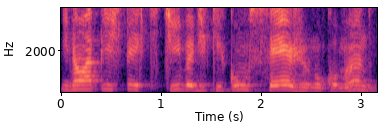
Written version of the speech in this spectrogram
e não há perspectiva de que com o Sérgio no comando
